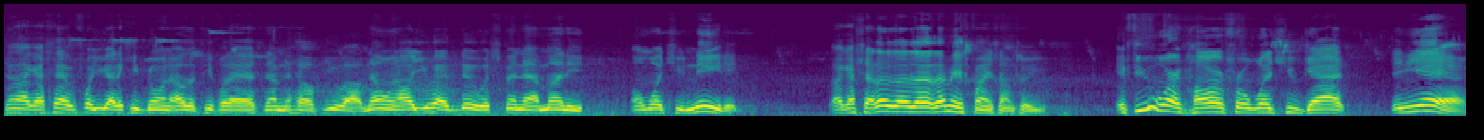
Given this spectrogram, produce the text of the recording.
Then like I said before, you gotta keep going to other people to ask them to help you out. Knowing all you had to do was spend that money on what you needed. Like I said, let, let, let, let me explain something to you. If you work hard for what you got then yeah,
